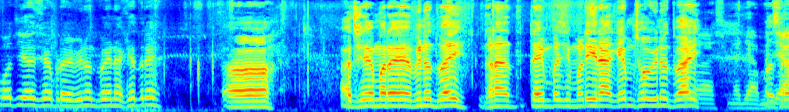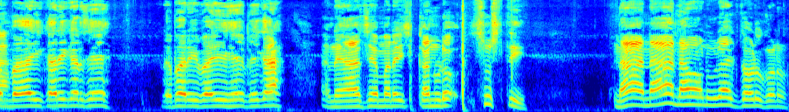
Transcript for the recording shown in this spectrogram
પહોંચ્યા છીએ આપણે વિનોદભાઈના ખેતરે. આજે અમારે વિનોદભાઈ ઘણા ટાઈમ પછી મળી રહ્યા. કેમ છો વિનોદભાઈ? મજા. બસરામભાઈ કારીગર છે. રબારીભાઈ છે ભેગા. અને આ છે અમારે કાનુડો સુસ્તી. ના ના, નાવાનું રાખ થોડું ઘણું.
